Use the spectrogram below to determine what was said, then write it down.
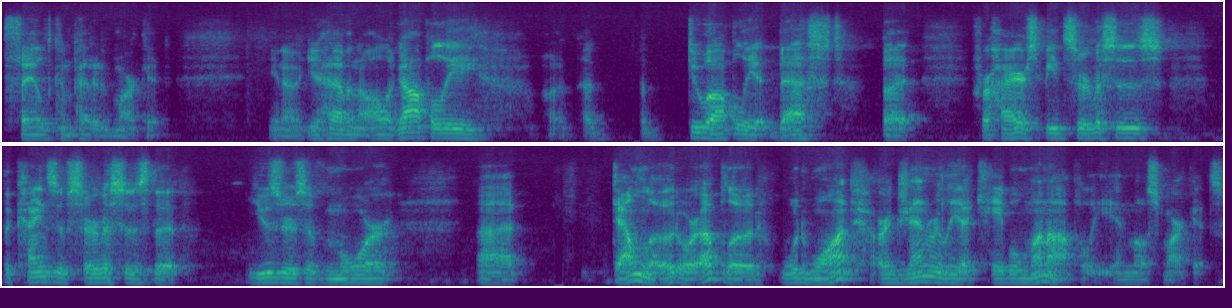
failed competitive market. You know, you have an oligopoly. A, a duopoly at best, but for higher speed services, the kinds of services that users of more uh, download or upload would want are generally a cable monopoly in most markets.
